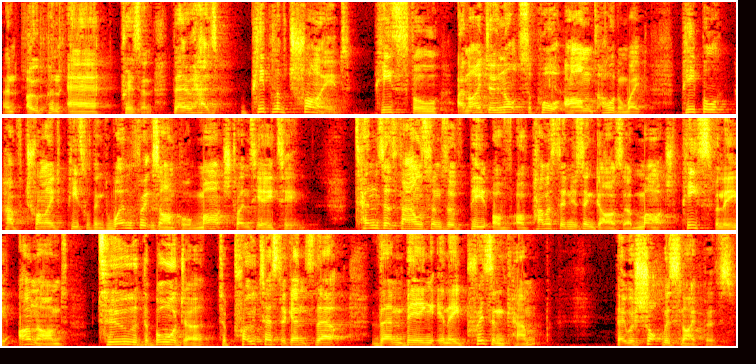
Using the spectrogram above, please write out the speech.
an open-air prison. There has, people have tried peaceful, and I do not support armed, hold on, wait. People have tried peaceful things. When, for example, March 2018, tens of thousands of, of, of Palestinians in Gaza marched peacefully, unarmed, to the border to protest against their, them being in a prison camp, they were shot with snipers.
